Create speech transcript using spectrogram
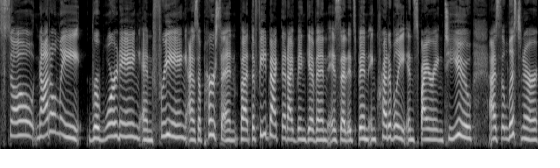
so not only rewarding and freeing as a person, but the feedback that I've been given is that it's been incredibly inspiring to you as the listener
